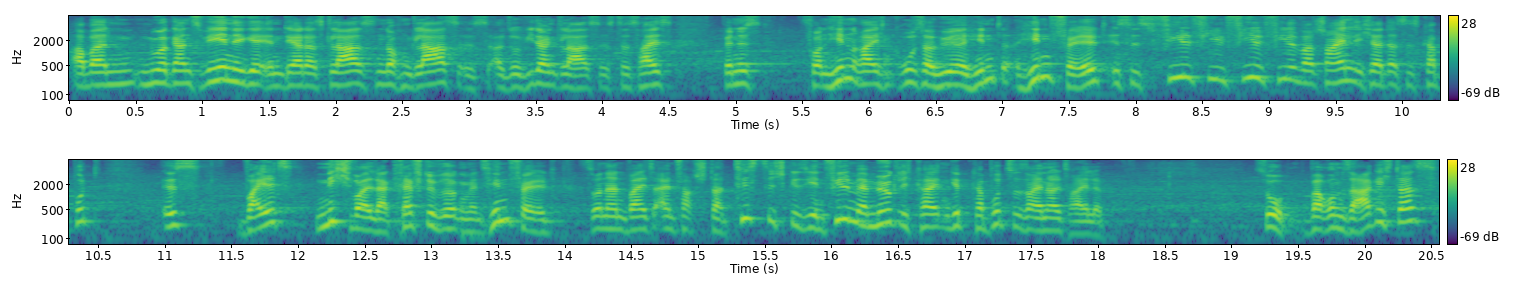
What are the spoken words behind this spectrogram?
Aber nur ganz wenige, in der das Glas noch ein Glas ist, also wieder ein Glas ist. Das heißt, wenn es von hinreichend großer Höhe hin, hinfällt, ist es viel, viel, viel, viel wahrscheinlicher, dass es kaputt ist, weil es nicht, weil da Kräfte wirken, wenn es hinfällt, sondern weil es einfach statistisch gesehen viel mehr Möglichkeiten gibt, kaputt zu sein als heile. So, warum sage ich das?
